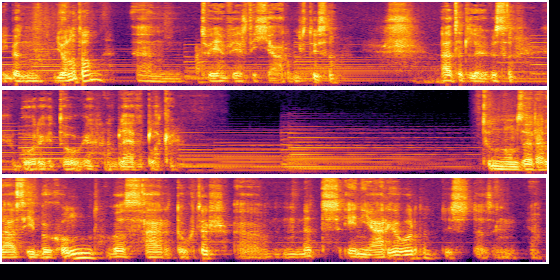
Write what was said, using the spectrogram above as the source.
Ik ben Jonathan en 42 jaar ondertussen. Uit het Leuvense, geboren getogen en blijven plakken. Toen onze relatie begon, was haar dochter uh, net één jaar geworden. Dus dat is een ja,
